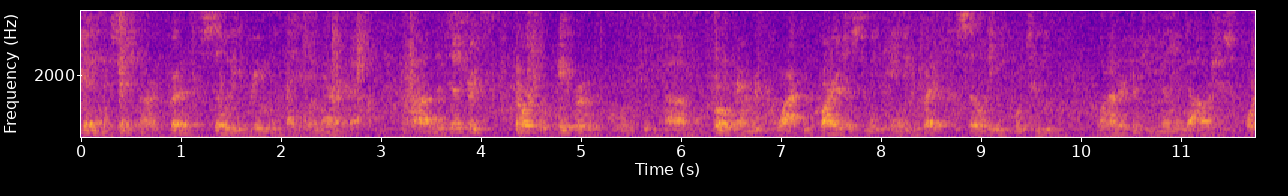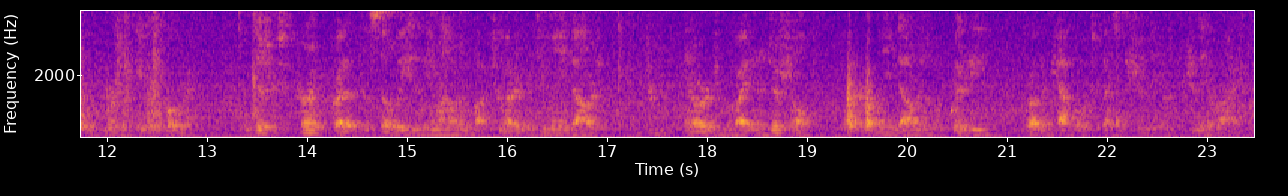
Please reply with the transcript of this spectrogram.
getting an extension on our credit facility agreement with Bank of America. Uh, The district commercial paper uh, program requi- requires us to maintain a credit facility equal to $150 million to support the commercial paper program. The district's current credit facility is in the amount of about $250 million in order to provide an additional $100 million of liquidity for other capital expenses should they, should they arise.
